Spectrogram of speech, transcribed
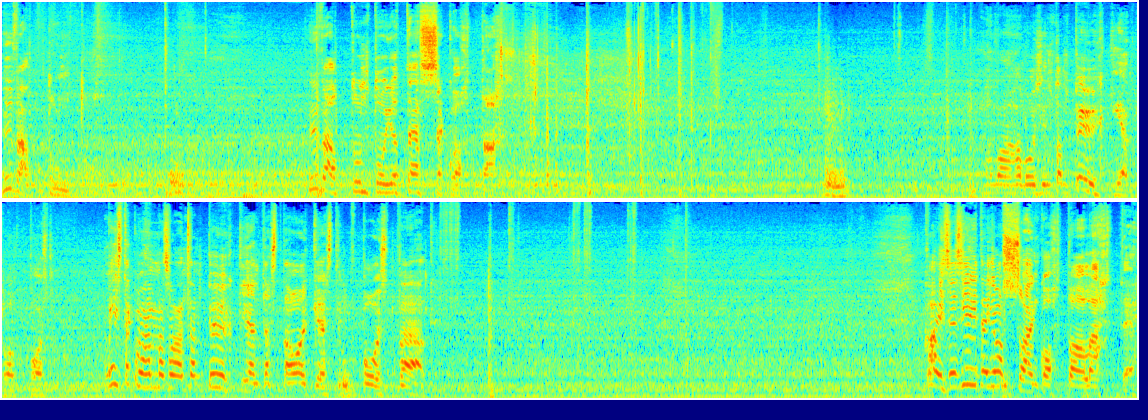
hyvältä tuntuu. Hyvältä tuntuu jo tässä kohtaa. Mä vaan haluaisin ton pyyhkijän tuolta pois. Mistäköhän mä saan tän pyyhkijän tästä oikeasti pois päältä? Kai se siitä jossain kohtaa lähtee.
